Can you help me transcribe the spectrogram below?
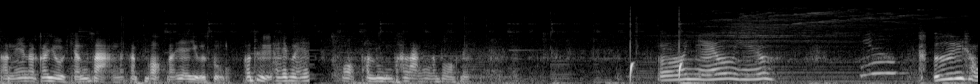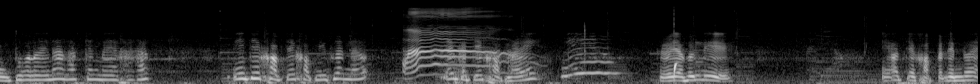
ตอนนี้เราก็อยู่ชั้นสามนะครับ บอกแล้วอย่าอยู่สูง ก็ถือให้ไหมบอกพลุงพลังนะบอกเลย โอ้ยเงี้ยวเงี้ยวเงี้ยวเอ้ยสองตัวเลยน่ารักจังเลยครับ นี่เจคอบเจคอบมีเพื่อนแล้วเล่นกับเจคอบไหมเงี้ยวเธออย่าพึ่งดินี่เอาเจคอบไปเล่นด้วย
